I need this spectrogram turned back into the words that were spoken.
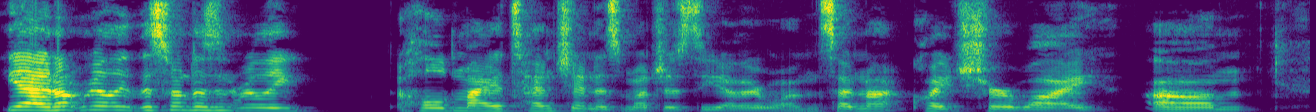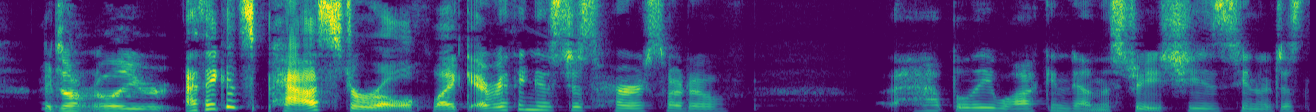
Yeah, I don't really. This one doesn't really hold my attention as much as the other ones. I'm not quite sure why. Um, I don't really. I think it's pastoral. Like everything is just her sort of happily walking down the street. She's, you know, just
